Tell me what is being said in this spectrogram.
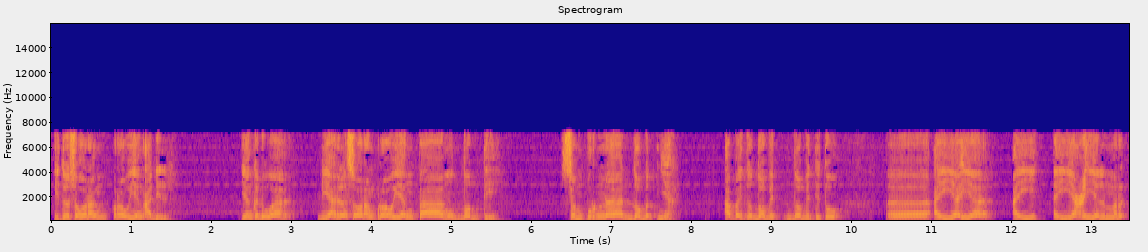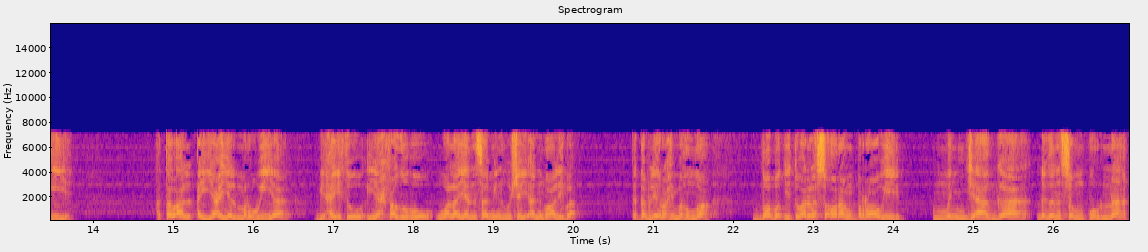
itu seorang perawi yang adil. Yang kedua, dia adalah seorang perawi yang tamud dobti, sempurna dobetnya. Apa itu dobit? Dobit itu uh, ayyaya ayyayal mar'iyah atau al-ayya'il marwiyah bihaitsu yahfazuhu wa la yansa minhu syai'an ghaliba. Kata beliau rahimahullah, dhabat itu adalah seorang perawi menjaga dengan sempurna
